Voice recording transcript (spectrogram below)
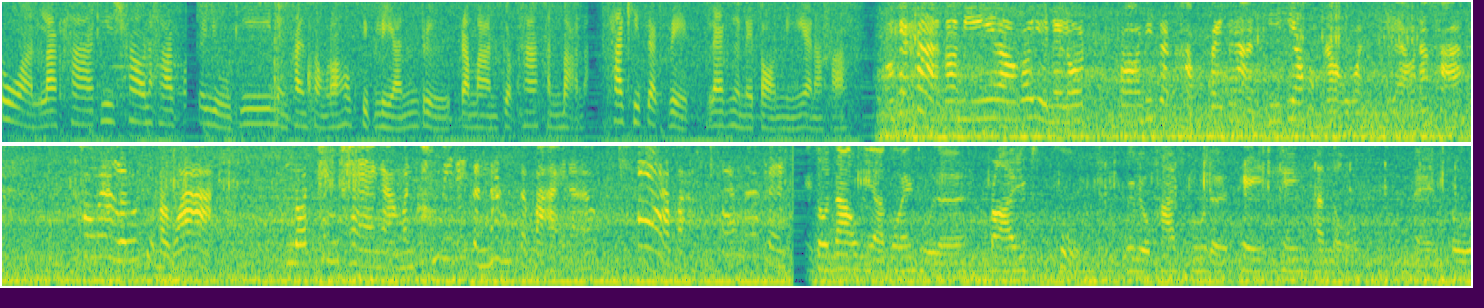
ส่วนราคาที่เช่านะคะ ก็จะอยู่ที่ 1,260 เหรียญหรือประมาณเกือบ 5,000 บาท ถ้าคิดจากเกรดแลกเงินในตอนนี้อะนะคะ โอเคค่ะ ตอนนี้เราก็อยู่ในรถพร้อมที่จะขับไปสถานที่เที่ยวของเราวันนี้แล้วนะคะ เข้ามานั่งแล้วรู้สึกแบบว่ารถแพงๆอะมันก็ไม่ได้จะนั่งสบายนะแคบอะแคบมากเลย So now we are going to the Bright Pool. We will pass through the Tasting Tunnel and through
